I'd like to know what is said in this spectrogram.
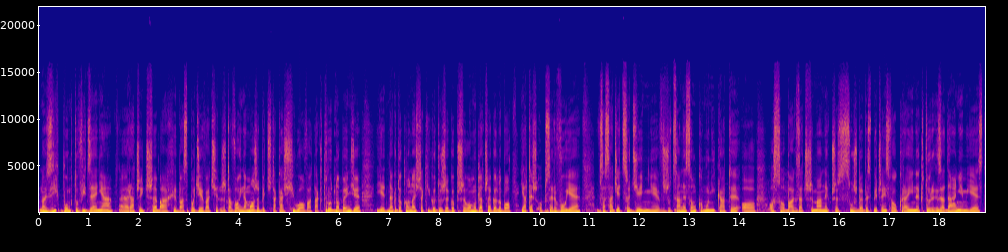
No z ich punktu widzenia e, raczej trzeba chyba spodziewać się, że ta wojna może być taka siłowa, tak? Trudno będzie jednak dokonać takiego dużego przełomu. Dlaczego? No bo ja też obserwuję w zasadzie codziennie codziennie wrzucane są komunikaty o osobach zatrzymanych przez Służbę Bezpieczeństwa Ukrainy, których zadaniem jest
